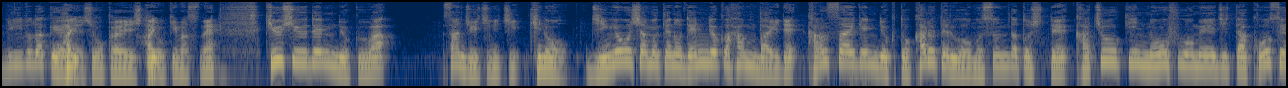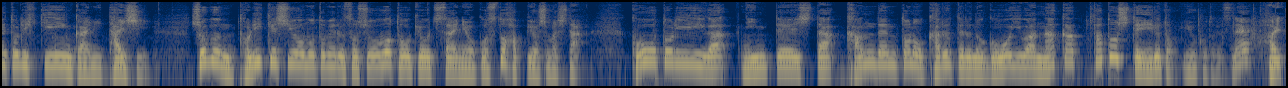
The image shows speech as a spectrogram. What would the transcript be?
リードだけ紹介しておきますね。はいはい、九州電力は31日、昨日、事業者向けの電力販売で関西電力とカルテルを結んだとして課徴金納付を命じた公正取引委員会に対し、処分取り消しを求める訴訟を東京地裁に起こすと発表しました。公取委が認定した関電とのカルテルの合意はなかったとしているということですね。はい。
